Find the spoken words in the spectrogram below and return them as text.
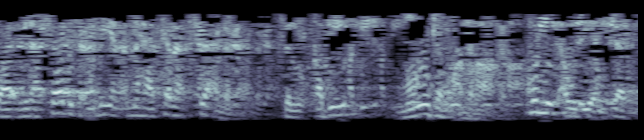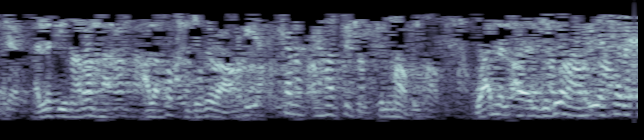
فمن الثابت علميا أنها كانت فعلا في القديم مروجا وانهار كل الاوديه التي نراها على سطح الجزيرة العربية كانت أنهار تجري في الماضي. وأن الجزيرة العربية كانت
